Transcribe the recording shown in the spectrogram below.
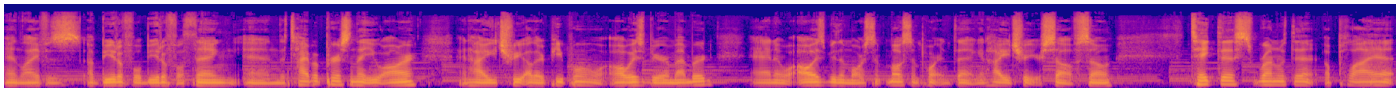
and life is a beautiful, beautiful thing. And the type of person that you are and how you treat other people will always be remembered. And it will always be the most, most important thing, and how you treat yourself. So take this, run with it, apply it,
